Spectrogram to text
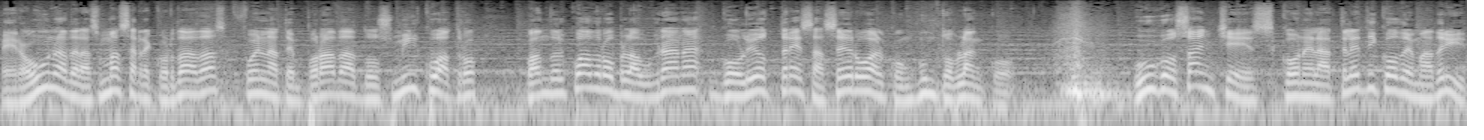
pero una de las más recordadas fue en la temporada 2004, cuando el cuadro blaugrana goleó 3 a 0 al conjunto blanco. Hugo Sánchez con el Atlético de Madrid.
